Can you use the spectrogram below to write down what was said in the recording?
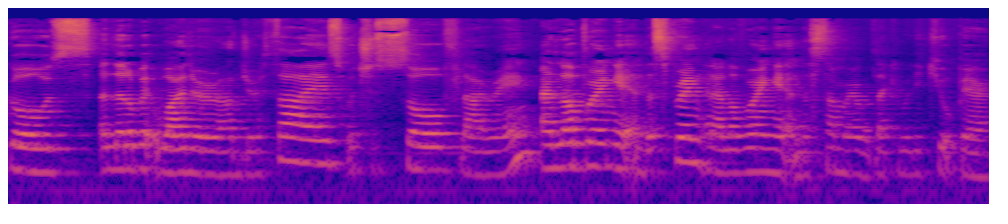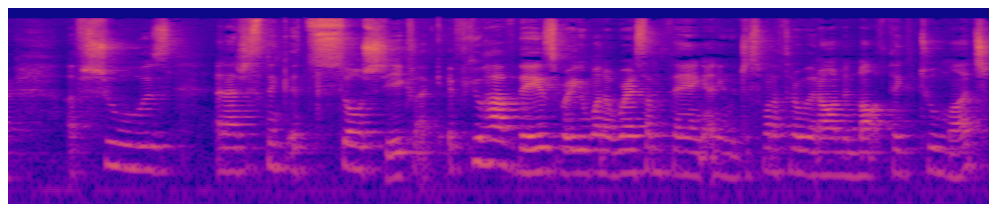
goes a little bit wider around your thighs, which is so flattering. I love wearing it in the spring and I love wearing it in the summer with like a really cute pair of shoes. And I just think it's so chic. Like if you have days where you want to wear something and you just want to throw it on and not think too much,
